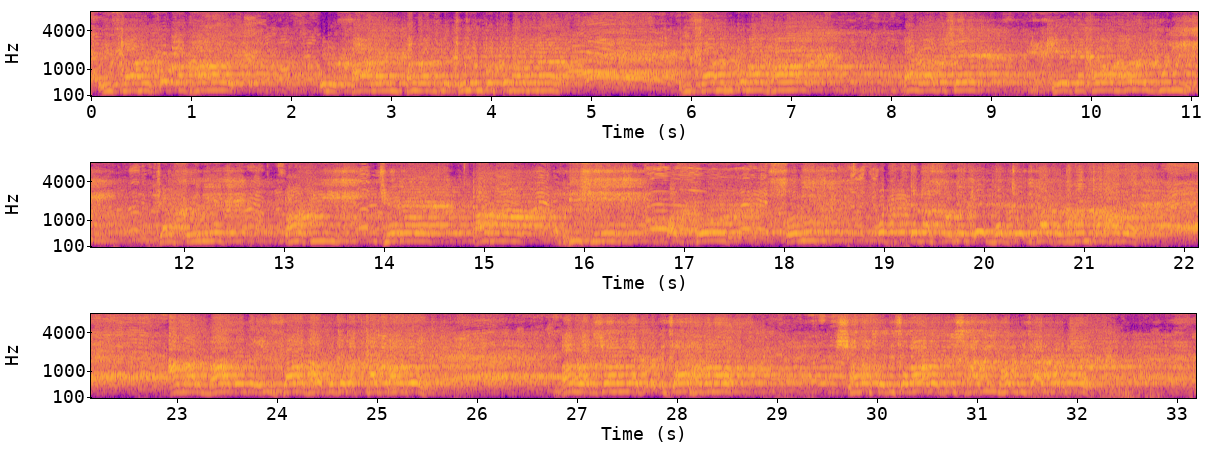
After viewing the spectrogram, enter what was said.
যদি ইসলামের হুকুমাত হয়, কোন সালেন বাংলাদেশে চলন করতে পারবে না। ইসলামের হুকুমাত হয় বাংলাদেশের খেয়ে দেখা মানুষগুলি যারা শ্রমিক পাতি ছেলে কামার ঋষি মজদুর শ্রমিক প্রত্যেকটা শ্রমিকের ন্যায্য অধিকার প্রদান করা হবে। আমার মা বোনের ইজ্জাত হককে রক্ষা করা হবে। বাংলাদেশে অন্যায় কোনো বিচার হবে না। সমস্ত বিচারালয়গুলি স্বাধীনভাবে বিচার করবে।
